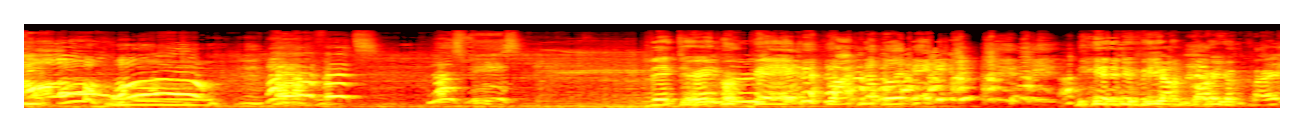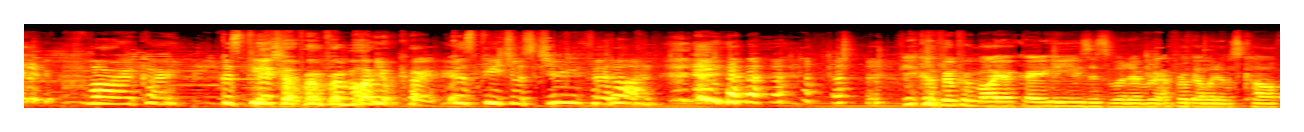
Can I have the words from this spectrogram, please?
Oh! oh. I have it. Last piece. Victory for Pit, finally! Needed to be on Mario Kart. Mario Kart. Because Peach, Pick up from, from Mario Kart. because Peach was cheering Pit on. Pick up from, from Mario Kart, he uses whatever, I forgot what it was called,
